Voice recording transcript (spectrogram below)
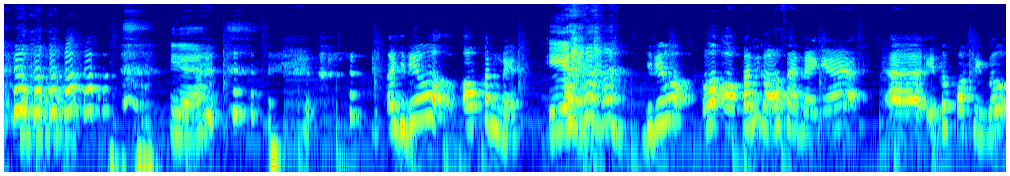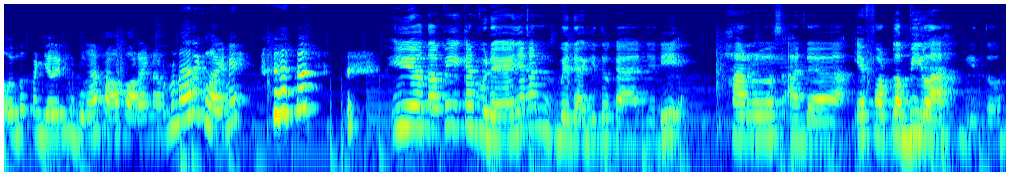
Iya. Oh jadi lo open ya iya. Jadi lo lo open kalau seandainya uh, itu possible untuk menjalin hubungan sama foreigner. Menarik loh ini. Iya tapi kan budayanya kan beda gitu kan. Jadi harus ada effort lebih lah gitu.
